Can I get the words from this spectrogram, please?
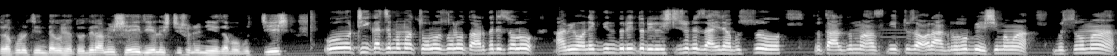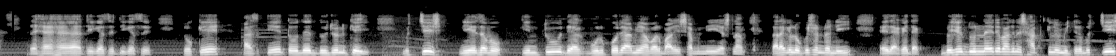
তোরা কোনো চিন্তা করিস তোদের আমি সেই রেল স্টেশনে নিয়ে যাব বুঝছিস? ও ঠিক আছে মামা চলো চলো তাড়াতাড়ি চলো। আমি অনেক দিন ধরেই তো রেল স্টেশনে যাই না বুঝছ? তো তার জন্য আজকে একটু যাওয়ার আগ্রহ বেশি মামা বুঝছ মামা? হ্যাঁ হ্যাঁ হ্যাঁ ঠিক আছে ঠিক আছে। তোকে আজকে তোদের দুজনকেই বুঝছিস? নিয়ে যাব। কিন্তু দেখ ভুল করে আমি আবার বাড়ির সামনে নিয়ে আসলাম। তার আগে লোকেশনটা নেই। এই দেখ এই দেখ। বেশি দূর নাই রে ভাগ্নে, সাত কিলোমিটার, বুঝছিস?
